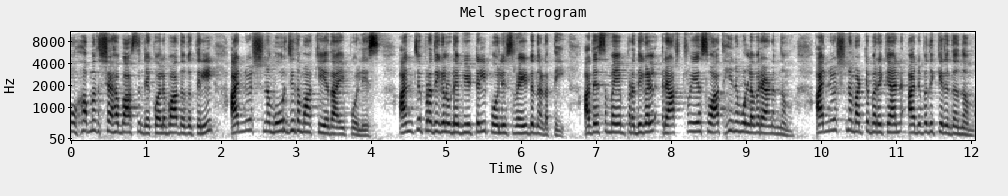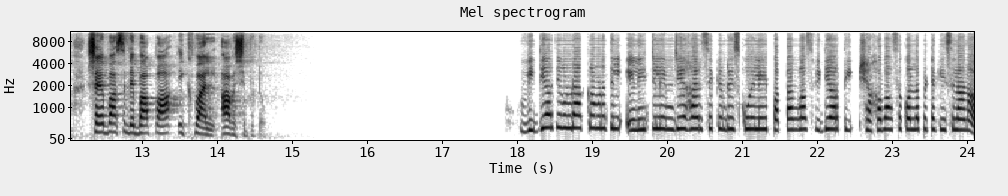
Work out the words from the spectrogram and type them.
മുഹമ്മദ് ഷഹബാസിന്റെ കൊലപാതകത്തിൽ അന്വേഷണം ഊർജിതമാക്കിയതായി പോലീസ്. അഞ്ച് പ്രതികളുടെ വീട്ടിൽ പോലീസ് റെയ്ഡ് നടത്തി. അതേസമയം പ്രതികൾ രാഷ്ട്രീയ സ്വാധീനമുള്ളവരാണെന്നും അന്വേഷണം അട്ടിമറിക്കാൻ അനുവദിക്കരുതെന്നും ഷഹബാസിന്റെ ബാപ്പ ഇഖ്ബാൽ ആവശ്യപ്പെട്ടു. വിദ്യാർത്ഥികളുടെ ആക്രമണത്തിൽ എലീറ്റിൽ എം ജെ ഹയർ സെക്കൻഡറി സ്കൂളിലെ പത്താം ക്ലാസ് വിദ്യാർത്ഥി ഷഹബാസ കൊല്ലപ്പെട്ട കേസിലാണ്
